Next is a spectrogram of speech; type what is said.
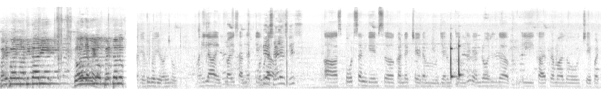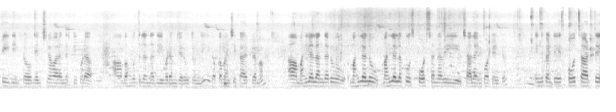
పరిపాలనాధికారి పెద్దలు. మహిళా ఎంప్లాయీస్ అందరికీ స్పోర్ట్స్ అండ్ గేమ్స్ కండక్ట్ చేయడం జరుగుతుంది. రెండు రోజులుగా ఈ కార్యక్రమాలు చేపట్టి దీంట్లో గెలిచిన వారందరికీ కూడా ఆ, బహుమతులు అన్నది ఇవ్వడం జరుగుతుంది. ఇది ఒక మంచి కార్యక్రమం. మహిళలందరూ మహిళలు మహిళలకు స్పోర్ట్స్ అన్నవి చాలా ఇంపార్టెంట్. ఎందుకంటే స్పోర్ట్స్ ఆడితే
